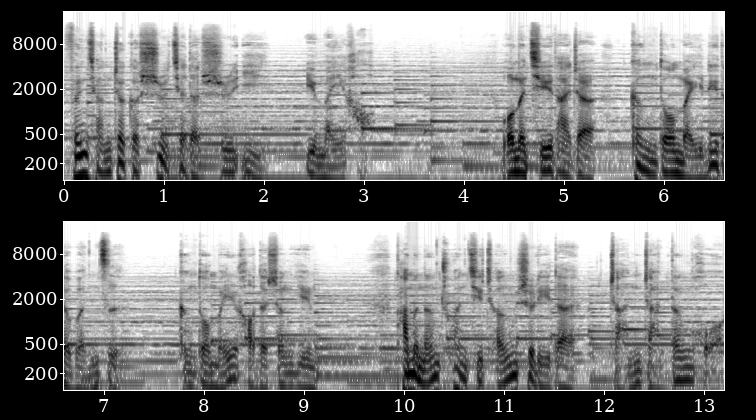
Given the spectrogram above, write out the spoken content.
分享这个世界的诗意与美好。我们期待着更多美丽的文字。更多美好的声音，它们能串起城市里的盏盏灯火，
